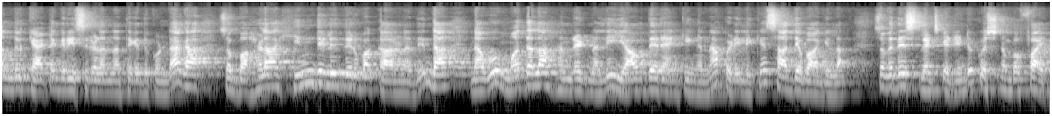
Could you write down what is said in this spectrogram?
ಒಂದು ಕ್ಯಾಟಗರೀಸ್ಗಳನ್ನು ತೆಗೆದುಕೊಂಡಾಗ ಸೊ ಬಹಳ ಹಿಂದಿಳಿದಿರುವ ಕಾರಣದಿಂದ ನಾವು ಮೊದಲ ಹಂಡ್ರೆಡ್ನಲ್ಲಿ ಯಾವುದೇ ರ್ಯಾಂಕಿಂಗನ್ನು ಪಡೀಲಿಕ್ಕೆ ಸಾಧ್ಯವಾಗಿಲ್ಲ. So with this let's get into question number five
